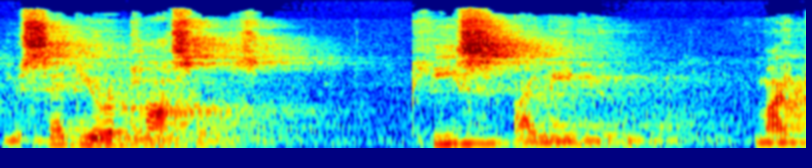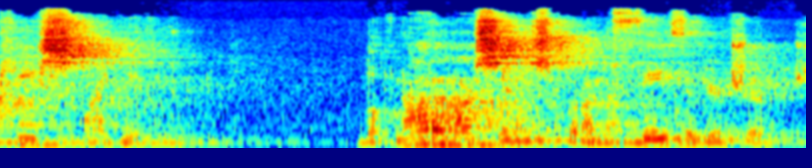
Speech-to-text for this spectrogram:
you said to your apostles, Peace I leave you, my peace I give you. Look not on our sins, but on the faith of your church.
